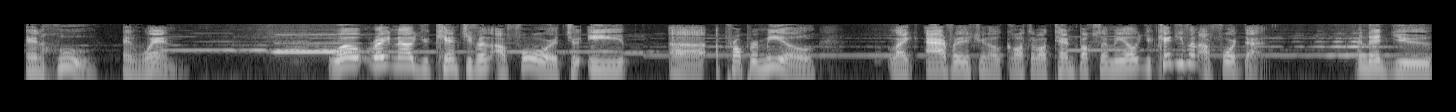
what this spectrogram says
and who and when? Well, right now you can't even afford to eat uh, a proper meal, like average, you know, cost about 10 bucks a meal. You can't even afford that. And then you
